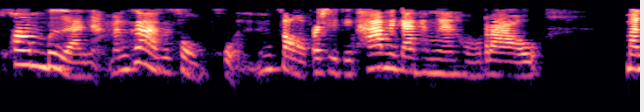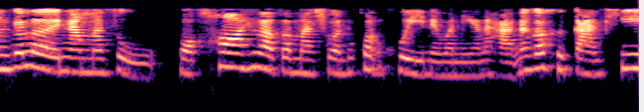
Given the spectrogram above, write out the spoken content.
ความเบื่อเนี่ยมันก็อาจจะส่งผลต่อประสิทธิภาพในการทำงานของเรา มันก็เลยนำมาสู่หัวข้อที่เราจะมาชวนทุกคนคุยในวันนี้นะคะ นั่นก็คือการที่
